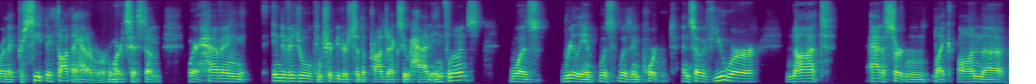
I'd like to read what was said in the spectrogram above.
where they perceived they thought they had a reward system where having individual contributors to the projects who had influence was really was was important. And so if you were not at a certain like on the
